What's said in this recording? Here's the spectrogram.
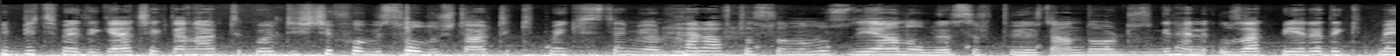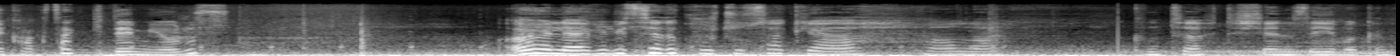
Bir bitmedi gerçekten artık böyle dişçi fobisi oluştu. Artık gitmek istemiyorum. Her hafta sonumuz ziyan oluyor sırf bu yüzden. Doğru düzgün hani uzak bir yere de gitmeye kalksak gidemiyoruz. Öyle bir bitse de kurtulsak ya. Valla. Sıkıntı. Dişlerinize iyi bakın.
